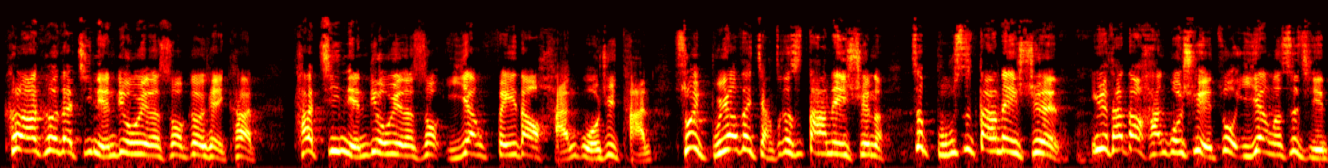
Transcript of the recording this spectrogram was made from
克拉克在今年六月的时候，各位可以看。他今年六月的时候一样飞到韩国去谈，所以不要再讲这个是大内宣了，这不是大内宣，因为他到韩国去也做一样的事情，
